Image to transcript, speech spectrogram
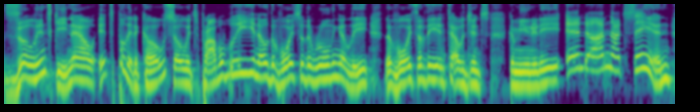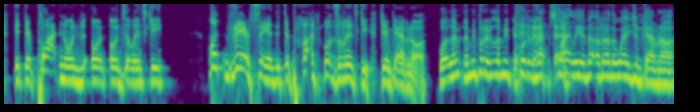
Zelensky. Now, it's Politico, so it's probably, you know, the voice of the ruling elite, the voice of the intelligence community. And I'm not saying that they're plotting on, on, on Zelensky. But they're saying that they're plotting on Zelensky, Jim Kavanagh. Well, let, let me put it. Let me put it slightly another way, Jim Kavanagh.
